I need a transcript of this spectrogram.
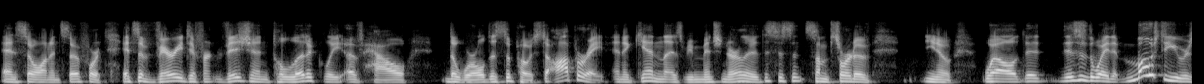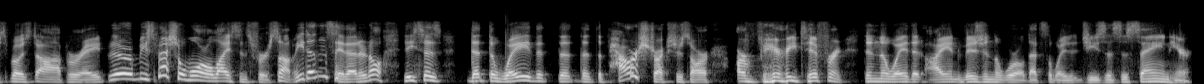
and so on and so forth. It's a very different vision politically of how the world is supposed to operate. And again, as we mentioned earlier, this isn't some sort of you know, well, th- this is the way that most of you are supposed to operate. There will be special moral license for some. He doesn't say that at all. He says that the way that the, that the power structures are are very different than the way that I envision the world. That's the way that Jesus is saying here.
